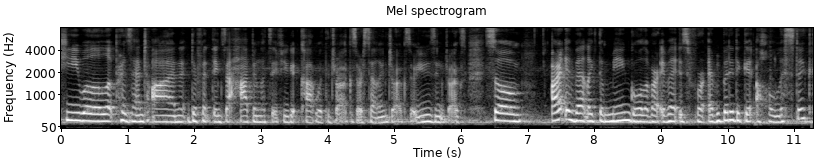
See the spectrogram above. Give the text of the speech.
He will present on different things that happen, let's say if you get caught with drugs or selling drugs or using drugs. So our event, like the main goal of our event is for everybody to get a holistic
